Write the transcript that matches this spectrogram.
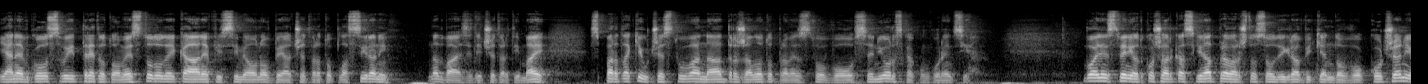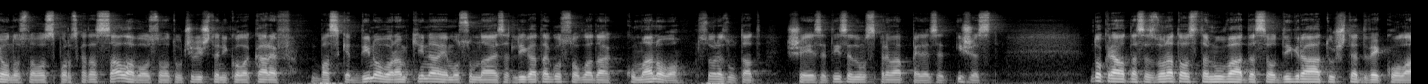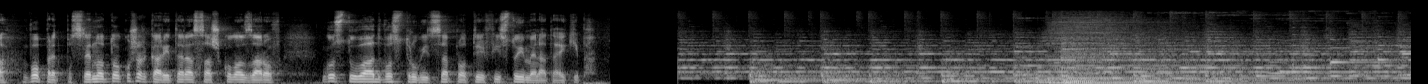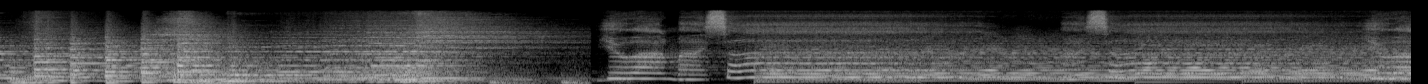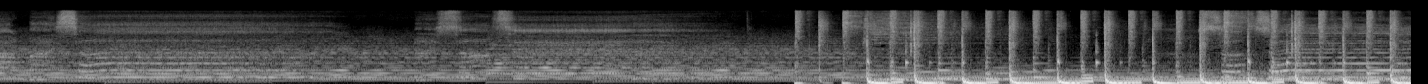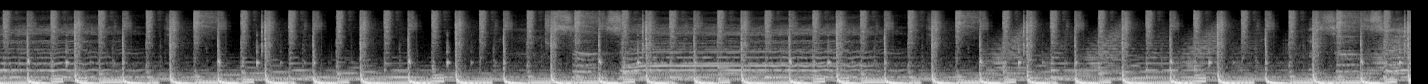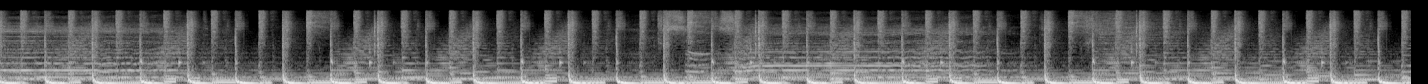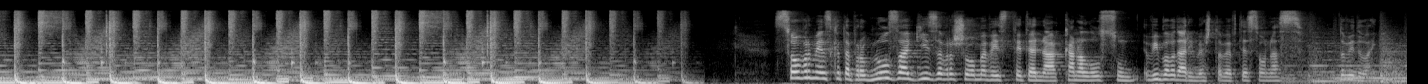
Јанев го освои третото место, додека Анев и Симеонов беа четврто пласирани. На 24 мај Спартак ќе учествува на државното првенство во сениорска конкуренција. Во единствениот кошаркаски надпревар што се одигра викендов во Кочани, односно во спортската сала во основното училиште Никола Карев, Баскет Дино во рамки на М18 лигата го совлада Куманово со резултат 67 спрема 56. До крајот на сезоната остануваат да се одиграат уште две кола. Во предпоследното, кошаркарите на Сашко Лазаров гостуваат во Струмица против истоимената екипа. Временската прогноза ги завршуваме вестите на Канал 8. Ви благодариме што бевте со нас. Довидување.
